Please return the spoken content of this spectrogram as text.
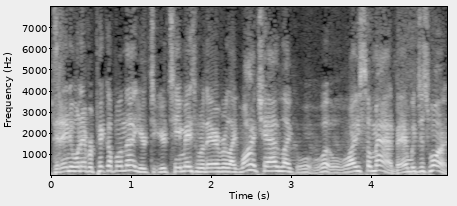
did anyone ever pick up on that? Your your teammates were they ever like, "Why, Chad? Like, wh- wh- why are you so mad, man? We just won."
